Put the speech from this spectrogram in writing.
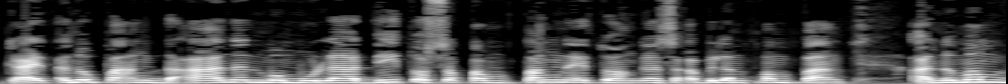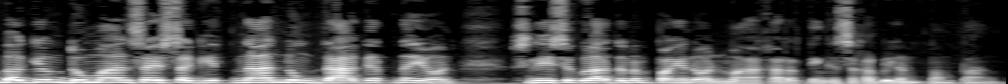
kahit ano pa ang daanan mo mula dito sa pampang na ito hanggang sa kabilang pampang, anumang bagyong dumaan sa'yo sa gitna ng dagat na yon, sinisigurado ng Panginoon, makakarating ka sa kabilang pampang.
